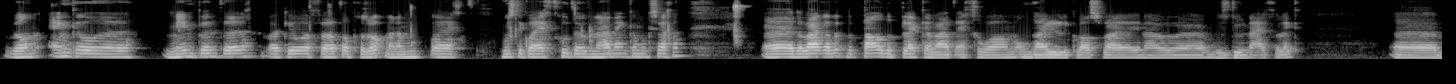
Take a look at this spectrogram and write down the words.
wel een enkel eh, minpunten waar ik heel even had opgezocht, maar daar moet ik wel echt, moest ik wel echt goed over nadenken, moet ik zeggen. Eh, er waren be- bepaalde plekken waar het echt gewoon onduidelijk was waar je nou moest doen eigenlijk. Ehm,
